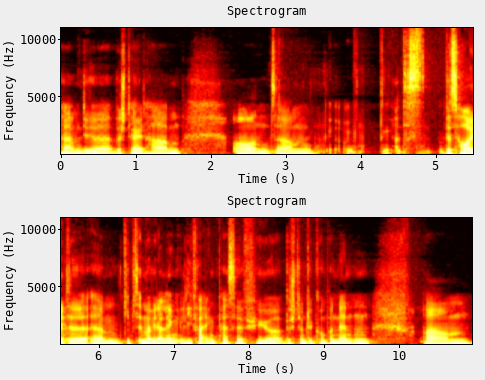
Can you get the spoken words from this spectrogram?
ähm, die wir bestellt haben. Und ähm, das, bis heute ähm, gibt es immer wieder Lieferengpässe für bestimmte Komponenten. Ähm,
